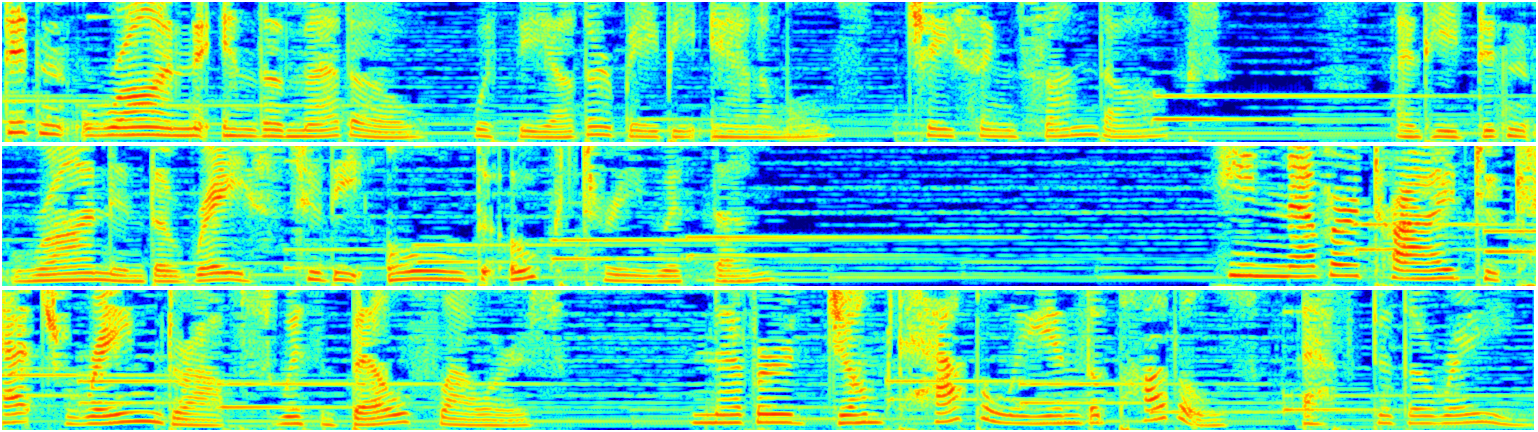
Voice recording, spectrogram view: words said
didn't run in the meadow with the other baby animals chasing sundogs, and he didn't run in the race to the old oak tree with them he never tried to catch raindrops with bellflowers, never jumped happily in the puddles after the rain.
